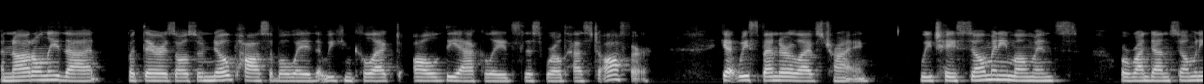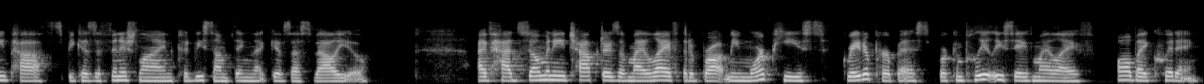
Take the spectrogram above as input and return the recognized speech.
And not only that, but there is also no possible way that we can collect all of the accolades this world has to offer. Yet we spend our lives trying. We chase so many moments or run down so many paths because the finish line could be something that gives us value. I've had so many chapters of my life that have brought me more peace, greater purpose, or completely saved my life, all by quitting.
